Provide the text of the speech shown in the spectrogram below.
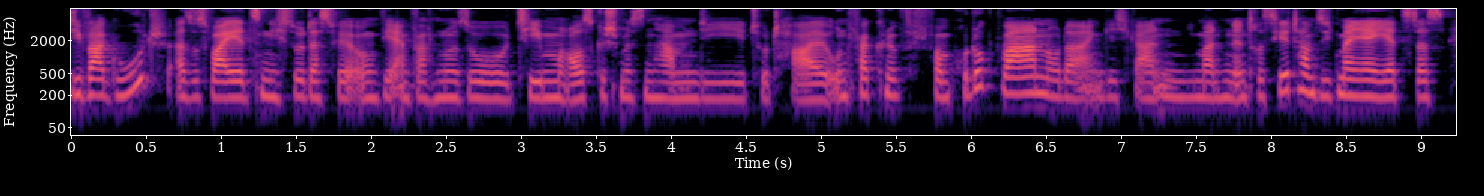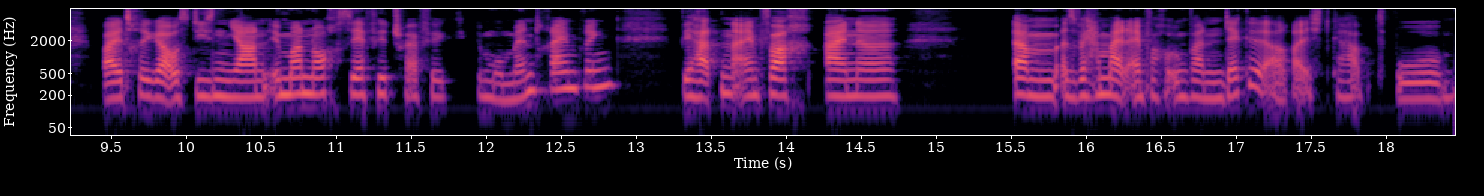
die war gut. Also es war jetzt nicht so, dass wir irgendwie einfach nur so Themen rausgeschmissen haben, die total unverknüpft vom Produkt waren oder eigentlich gar niemanden interessiert haben. Sieht man ja jetzt, dass Beiträge aus diesen Jahren immer noch sehr viel Traffic im Moment reinbringen. Wir hatten einfach eine, ähm, also wir haben halt einfach irgendwann einen Deckel erreicht gehabt, wo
